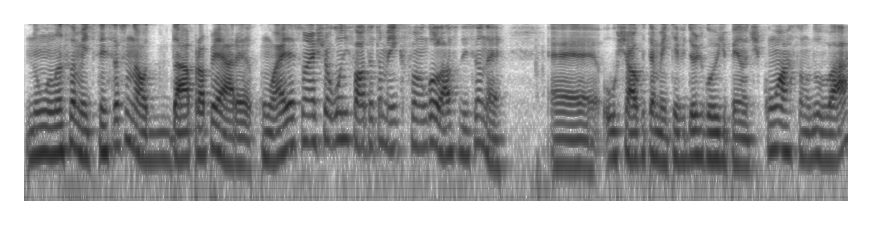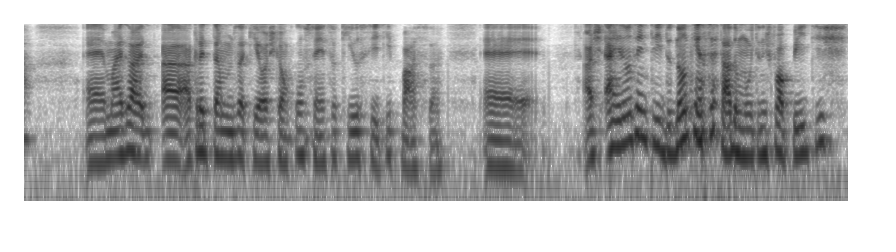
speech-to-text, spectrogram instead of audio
num lançamento sensacional da própria área com o Ederson, e achou um gol de falta também, que foi um golaço de Sané. É, o Schalke também teve dois gols de pênalti com a ação do VAR, é, mas a- a- acreditamos aqui, eu acho que é um consenso que o City passa. É, a gente não tem tido, não tem acertado muito nos palpites,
